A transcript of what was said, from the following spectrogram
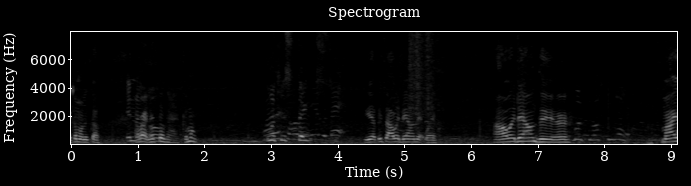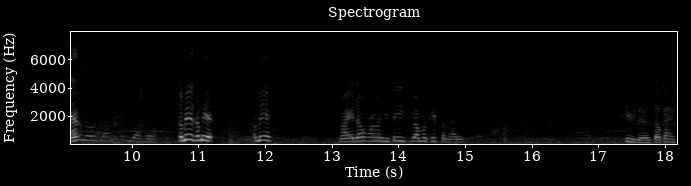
Okay, come on, let's go. The, right, let's go, um, guys. Come on. Look, it stinks. Yep, it's all the way down that way. All the way down there. Look, y'all see that? I Maya, don't know if y'all can see that, but come here, come here. Come here. Maya, don't run. You see, you almost hit somebody. Excuse us, okay?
